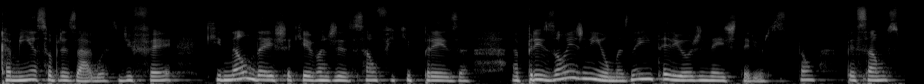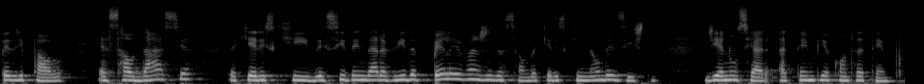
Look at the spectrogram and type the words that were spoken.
caminha sobre as águas, de fé que não deixa que a evangelização fique presa a prisões nenhumas, nem interiores nem exteriores. Então, peçamos, Pedro e Paulo, essa audácia daqueles que decidem dar a vida pela evangelização, daqueles que não desistem de anunciar a tempo e a contratempo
